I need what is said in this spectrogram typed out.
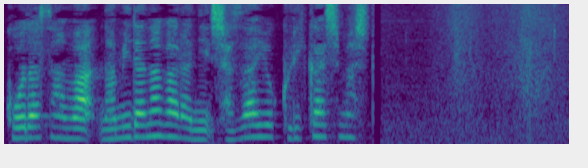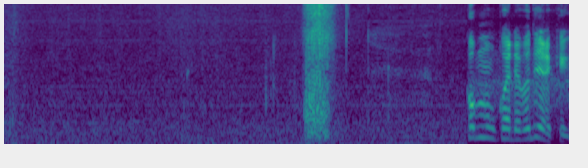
Koda-san wa namida nagara ni shazai o. Comunque devo dire che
